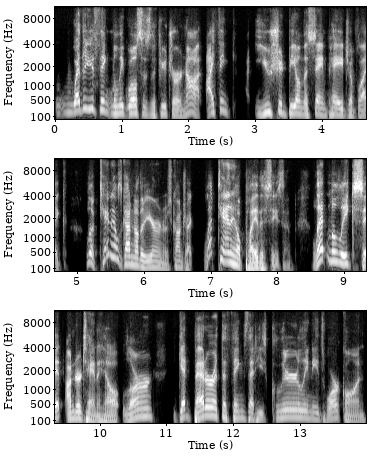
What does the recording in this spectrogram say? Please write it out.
whether you think Malik Willis is the future or not. I think you should be on the same page of like, look, Tannehill's got another year in his contract. Let Tannehill play this season. Let Malik sit under Tannehill, learn, get better at the things that he's clearly needs work on,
